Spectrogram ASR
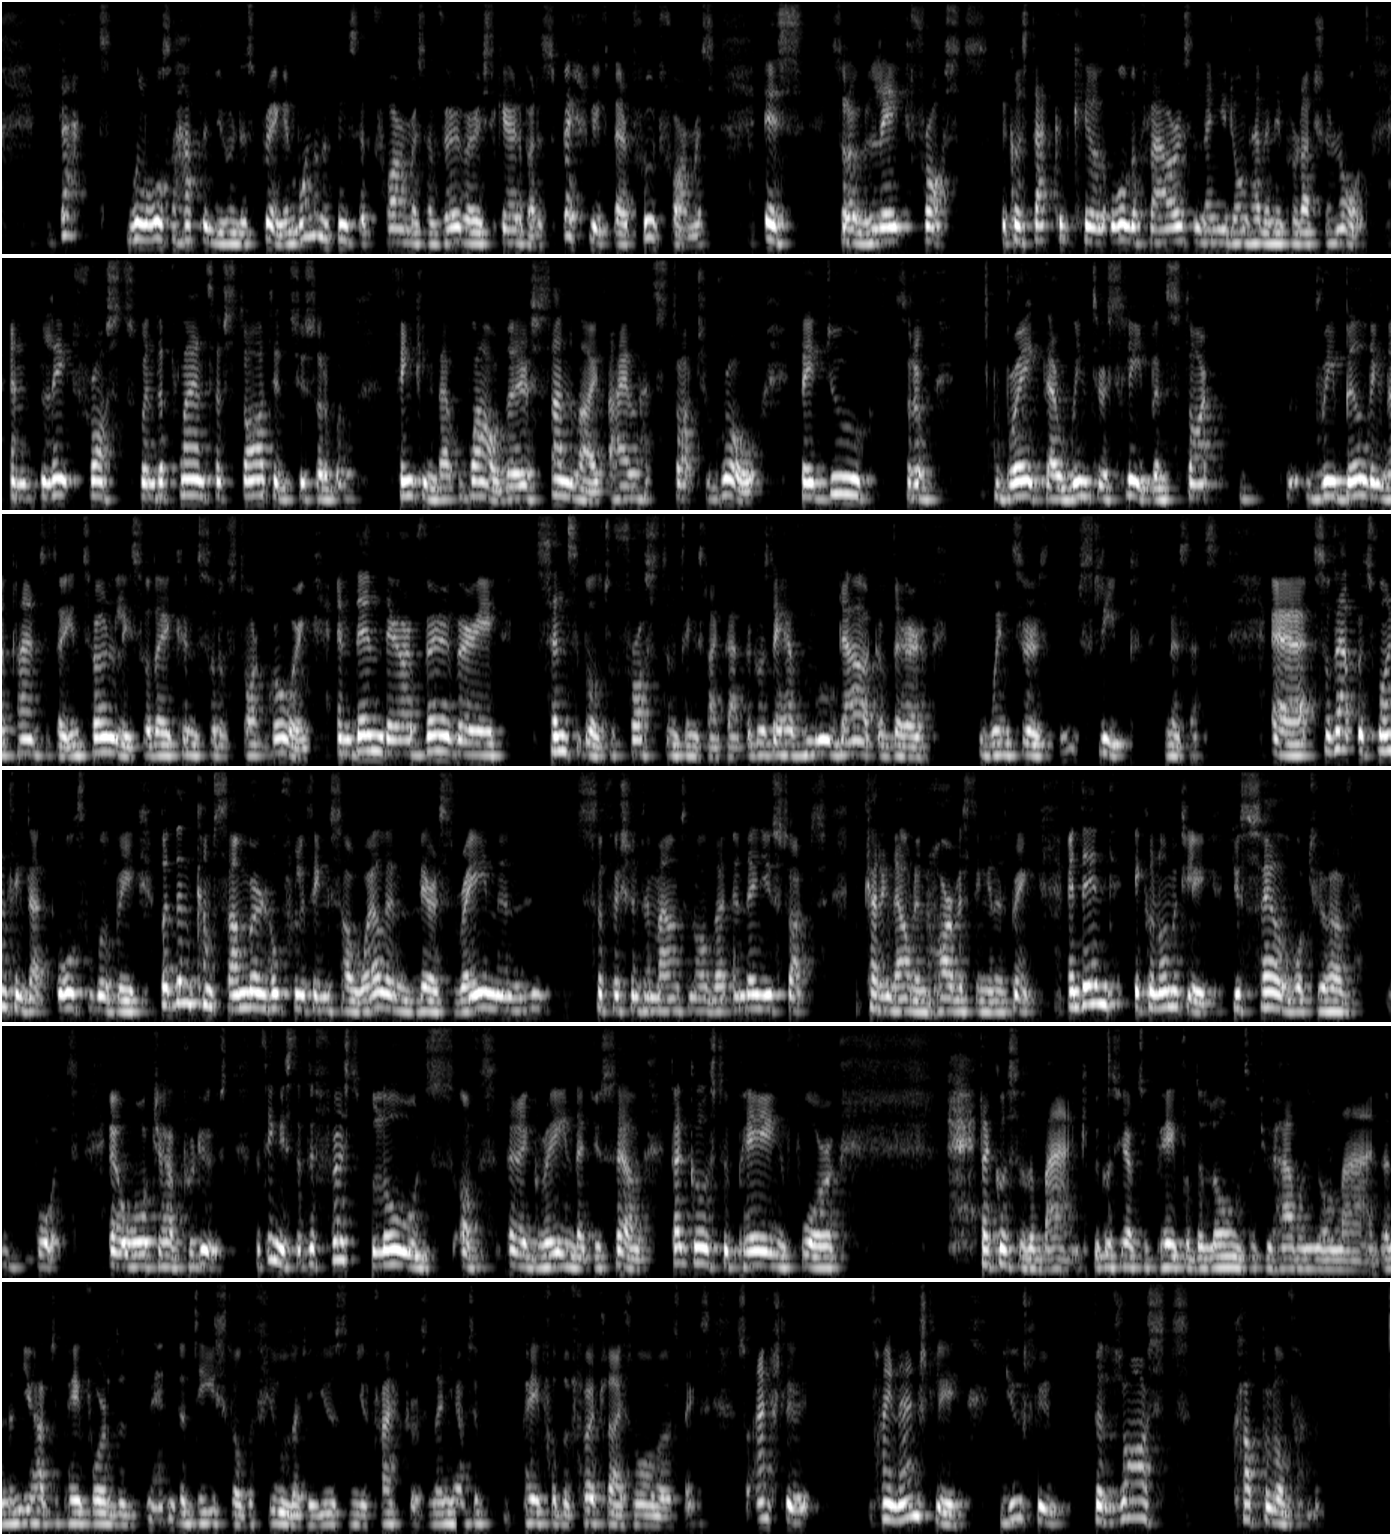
That will also happen during the spring. And one of the things that farmers are very, very scared about, especially if they're fruit farmers, is sort of late frosts because that could kill all the flowers and then you don't have any production at all. And late frosts, when the plants have started to sort of thinking that, wow, there's sunlight, I'll start to grow, they do sort of break their winter sleep and start rebuilding the plant internally so they can sort of start growing. And then they are very, very sensible to frost and things like that because they have moved out of their winter sleep in a sense. Uh, so that was one thing that also will be. But then comes summer and hopefully things are well and there's rain and sufficient amount and all that. And then you start cutting down and harvesting in the spring. And then economically, you sell what you have bought uh, or what you have produced. The thing is that the first loads of uh, grain that you sell that goes to paying for that goes to the bank because you have to pay for the loans that you have on your land. And then you have to pay for the, the diesel the fuel that you use in your tractors. And then you have to pay for the fertilizer and all those things. So actually financially usually the last couple of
